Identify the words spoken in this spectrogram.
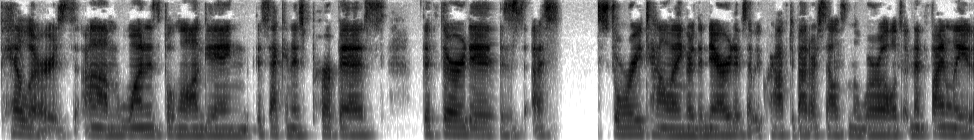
pillars. Um, one is belonging, the second is purpose, the third is storytelling or the narratives that we craft about ourselves in the world, and then finally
